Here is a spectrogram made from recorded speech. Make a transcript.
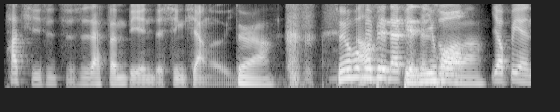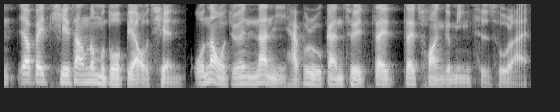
他其实只是在分别你的性向而已。对啊，所以后面现在变成说要变要被贴上那么多标签，我那我觉得那你还不如干脆再再创一个名词出来。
